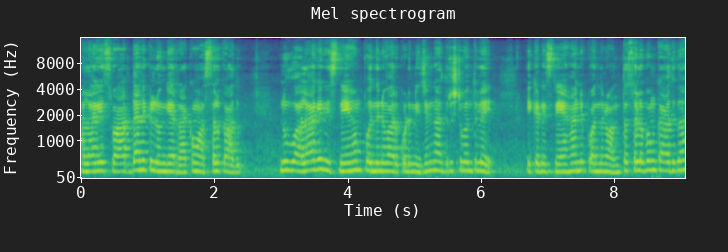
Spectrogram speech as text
అలాగే స్వార్థానికి లొంగే రకం అస్సలు కాదు. నువ్వు అలాగే నీ స్నేహం పొందిన వారు కూడా నిజంగా అదృష్టవంతులే. ఇక నీ స్నేహాన్ని పొందడం అంత సులభం కాదుగా?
